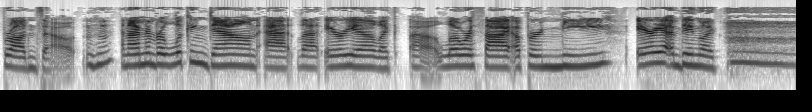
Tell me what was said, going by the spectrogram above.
broadens out. Mm-hmm. And I remember looking down at that area like uh, lower thigh, upper knee area and being like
